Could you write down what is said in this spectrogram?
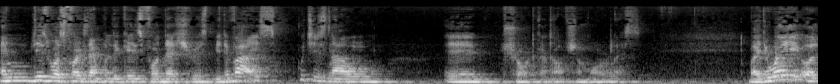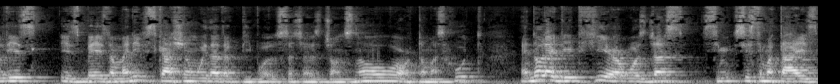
And this was, for example, the case for Dash USB device, which is now a shortcut option, more or less. By the way, all this is based on many discussion with other people, such as John Snow or Thomas Huth, and all I did here was just systematize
